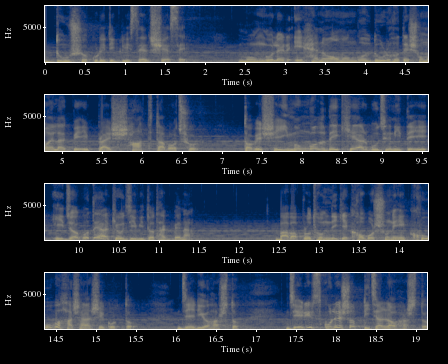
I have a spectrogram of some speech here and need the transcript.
দুশো কুড়ি ডিগ্রি সেলসিয়াসে। মঙ্গলের এহেন অমঙ্গল দূর হতে সময় লাগবে প্রায় সাতটা বছর। তবে সেই মঙ্গল দেখে আর বুঝে নিতে এই জগতে আর কেউ জীবিত থাকবে না। বাবা প্রথম দিকে খবর শুনে খুব হাসাহাসি করত। জেরিও হাসতো জেরির স্কুলের সব টিচাররাও হাসতো।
